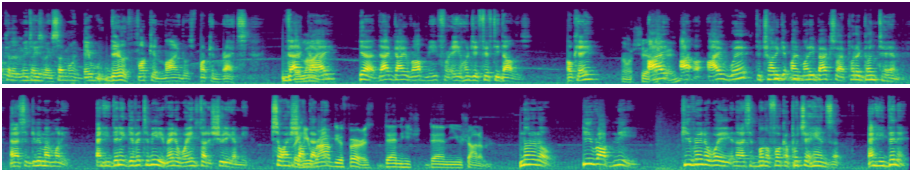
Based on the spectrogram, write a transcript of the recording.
okay, let me tell you something. Sun Moon, they, they're fucking lying, those fucking rats. That guy, lying. Yeah, that guy robbed me for $850. Okay? Oh shit. I, okay. I I went to try to get my money back, so I put a gun to him and I said, "Give me my money," and he didn't give it to me. He ran away and started shooting at me. So I Wait, shot he that robbed man. you first, then he, sh- then you shot him. No, no, no. He robbed me. He ran away, and then I said, "Motherfucker, put your hands up," and he didn't.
